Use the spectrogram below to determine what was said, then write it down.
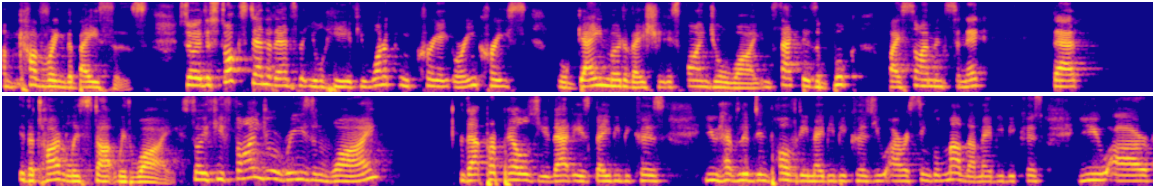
I'm covering the bases. So, the stock standard answer that you'll hear if you want to create or increase or gain motivation is find your why. In fact, there's a book by Simon Sinek that the title is Start with Why. So if you find your reason why, that propels you. That is maybe because you have lived in poverty, maybe because you are a single mother, maybe because you are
